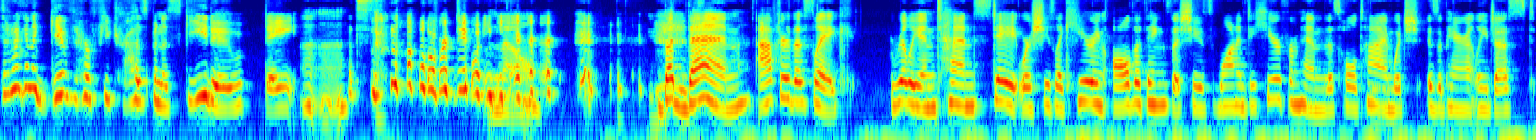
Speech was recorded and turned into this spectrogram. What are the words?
they're not going to give her future husband a ski-doo date. Mm-mm. That's not what we're doing No. here. But then, after this, like, really intense date where she's like hearing all the things that she's wanted to hear from him this whole time, which is apparently just,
